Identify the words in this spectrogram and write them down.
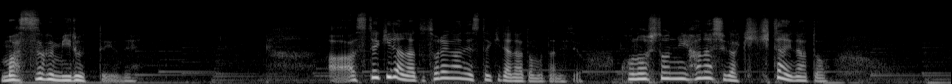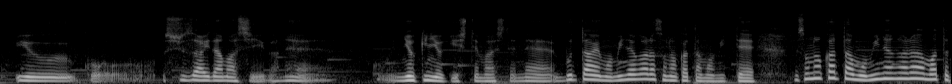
まっすぐ見るっていうねああ素敵だなとそれがね素敵だなと思ったんですよ。この人に話が聞きたいなというこう取材魂がねニョキニョキしてましてね舞台も見ながらその方も見てでその方も見ながらまた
